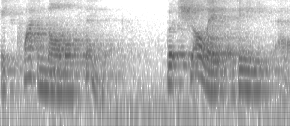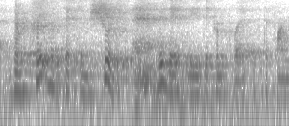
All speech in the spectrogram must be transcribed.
it's quite a normal thing. But surely the, uh, the recruitment system should visit these different places to find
